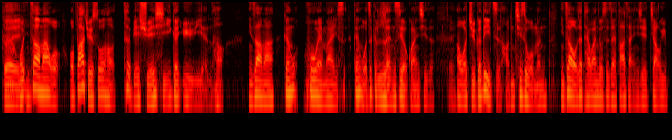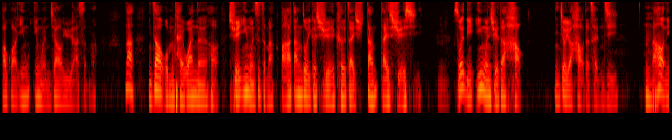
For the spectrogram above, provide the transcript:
对，我你知道吗？我我发觉说哈，特别学习一个语言哈，你知道吗？跟 Who am I 是跟我这个人是有关系的。对啊，我举个例子哈，其实我们你知道我在台湾就是在发展一些教育，包括英英文教育啊什么。那你知道我们台湾呢哈，学英文是怎么把它当做一个学科在当来学习？嗯，所以你英文学得好，你就有好的成绩。然后你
